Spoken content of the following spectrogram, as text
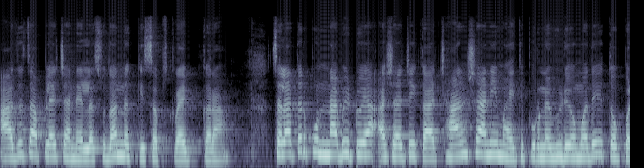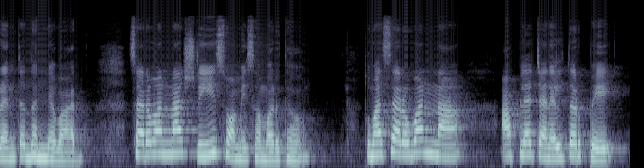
आजच आपल्या चॅनेललासुद्धा नक्की सबस्क्राईब करा. चला तर पुन्हा भेटूया अशाच एका छानशा आणि माहितीपूर्ण व्हिडिओमध्ये. तोपर्यंत धन्यवाद. सर्वांना श्री स्वामी समर्थ. तुम्हा सर्वांना आपल्या चॅनेलतर्फे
